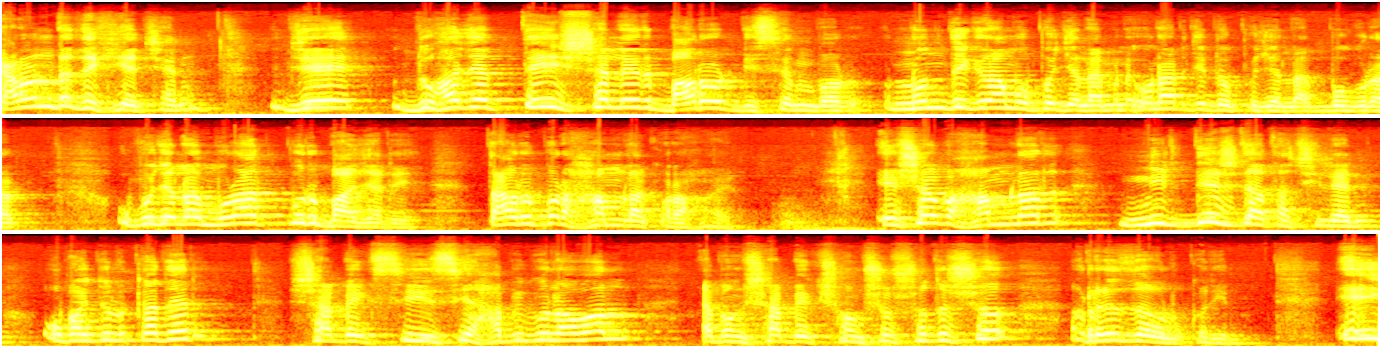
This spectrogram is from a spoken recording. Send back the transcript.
কারণটা দেখিয়েছেন যে দু হাজার তেইশ সালের বারো ডিসেম্বর নন্দীগ্রাম উপজেলা মানে ওনার যেটা উপজেলা, বগুড়ার উপজেলা মুরাদপুর বাজারে তার উপর হামলা করা হয়। এসব হামলার নির্দেশদাতা ছিলেন ওবায়দুল কাদের, সাবেক সিইসি হাবিবুল আওয়াল এবং সাবেক সংসদ সদস্য রেজাউল করিম। এই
